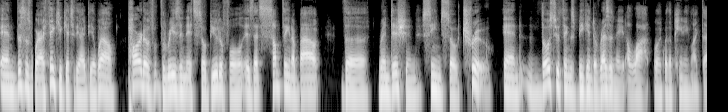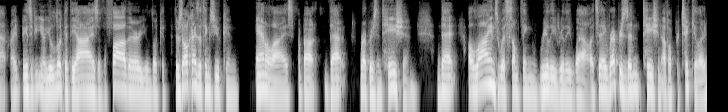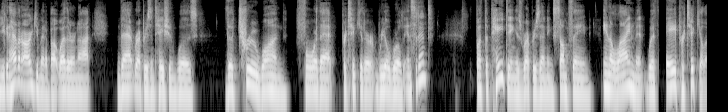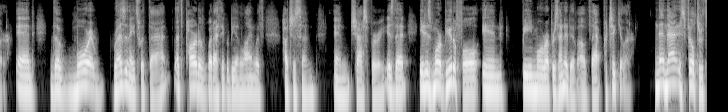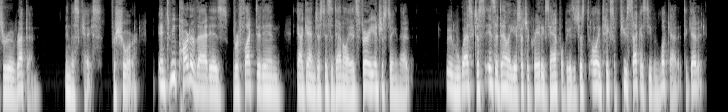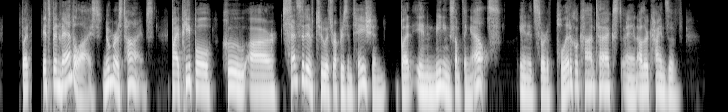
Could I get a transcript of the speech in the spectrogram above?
And this is where I think you get to the idea well, part of the reason it's so beautiful is that something about the rendition seems so true. And those two things begin to resonate a lot, like with a painting like that, right? Because if you, you know you look at the eyes of the father, you look at there's all kinds of things you can analyze about that representation that aligns with something really, really well. It's a representation of a particular. And you can have an argument about whether or not that representation was the true one for that particular real world incident. But the painting is representing something in alignment with a particular. And the more it resonates with that, that's part of what I think would be in line with Hutcheson and Shaftesbury, is that it is more beautiful in being more representative of that particular. And then that is filtered through Repin in this case, for sure. And to me, part of that is reflected in, again, just incidentally, it's very interesting that Wes just incidentally gave such a great example because it just only takes a few seconds to even look at it to get it. But it's been vandalized numerous times by people who are sensitive to its representation, but in meaning something else in its sort of political context and other kinds of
